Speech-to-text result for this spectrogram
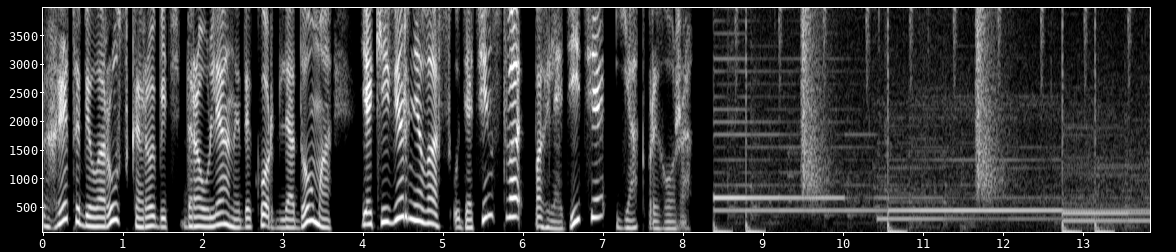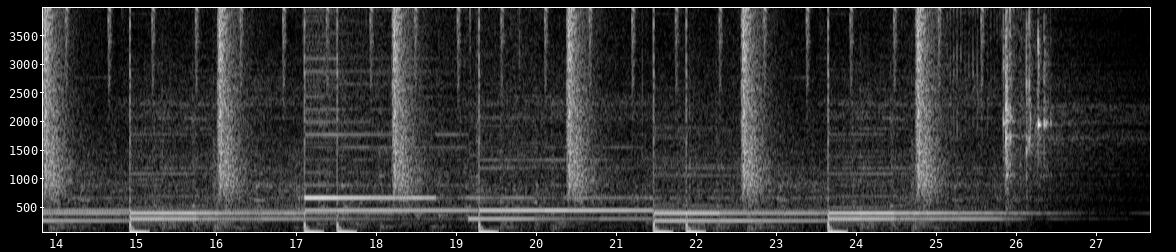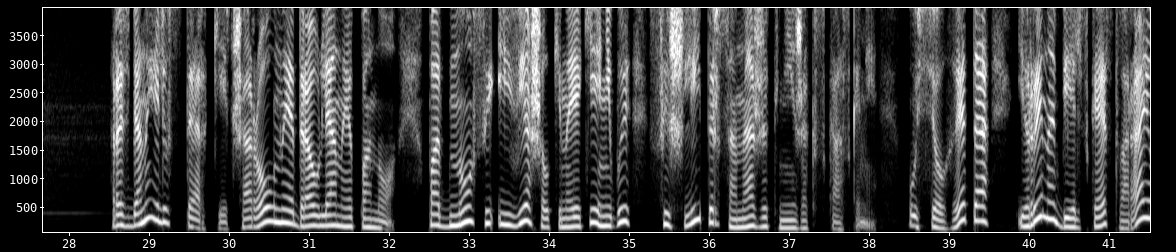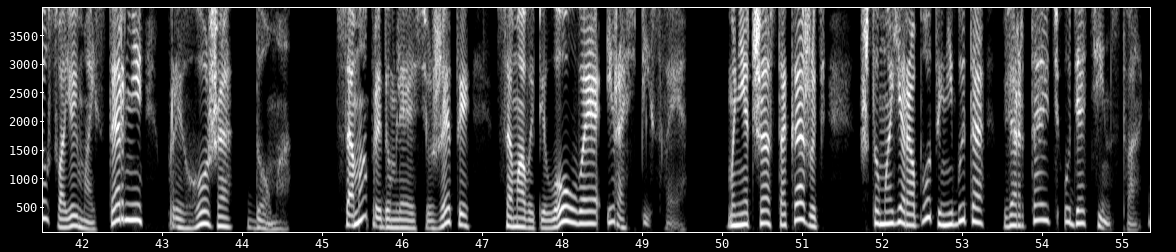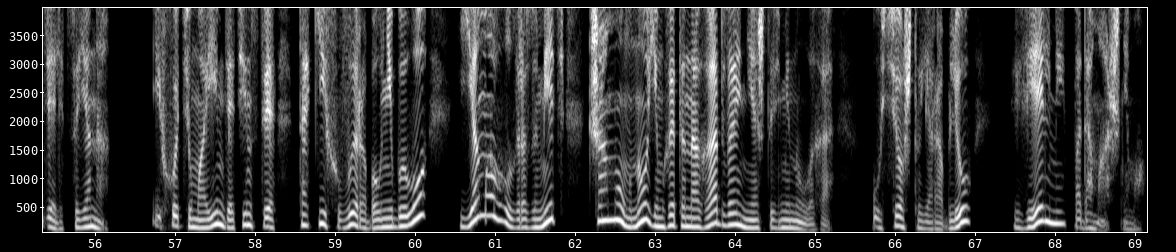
Гэта беларуска робіць драўляны дэкор для дома, які верне вас у дзяцінства, паглядзіце, як прыгожа. Разьбяныя люстэркі, чароўныя драўляныя пано, падносы і вешалкі, на якія нібы сышлі персанажы кніжак з казкамі. Усё гэта Ірына Бельская стварае ў сваёй майстэрні прыгожа дома. Сама прыдумляе сюжэты, сама выпілоўвае і распісвае. Мне часта кажуць, што мае работы нібыта вяртаюць у дзяцінства, дзеліцца яна. І хоць у маім дзяцінстве такіх вырабаў не было, я магу зразумець, чаму многім гэта нагадвае нешта з мінулага. Усё, што я раблю, вельмі па-дамашняму.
